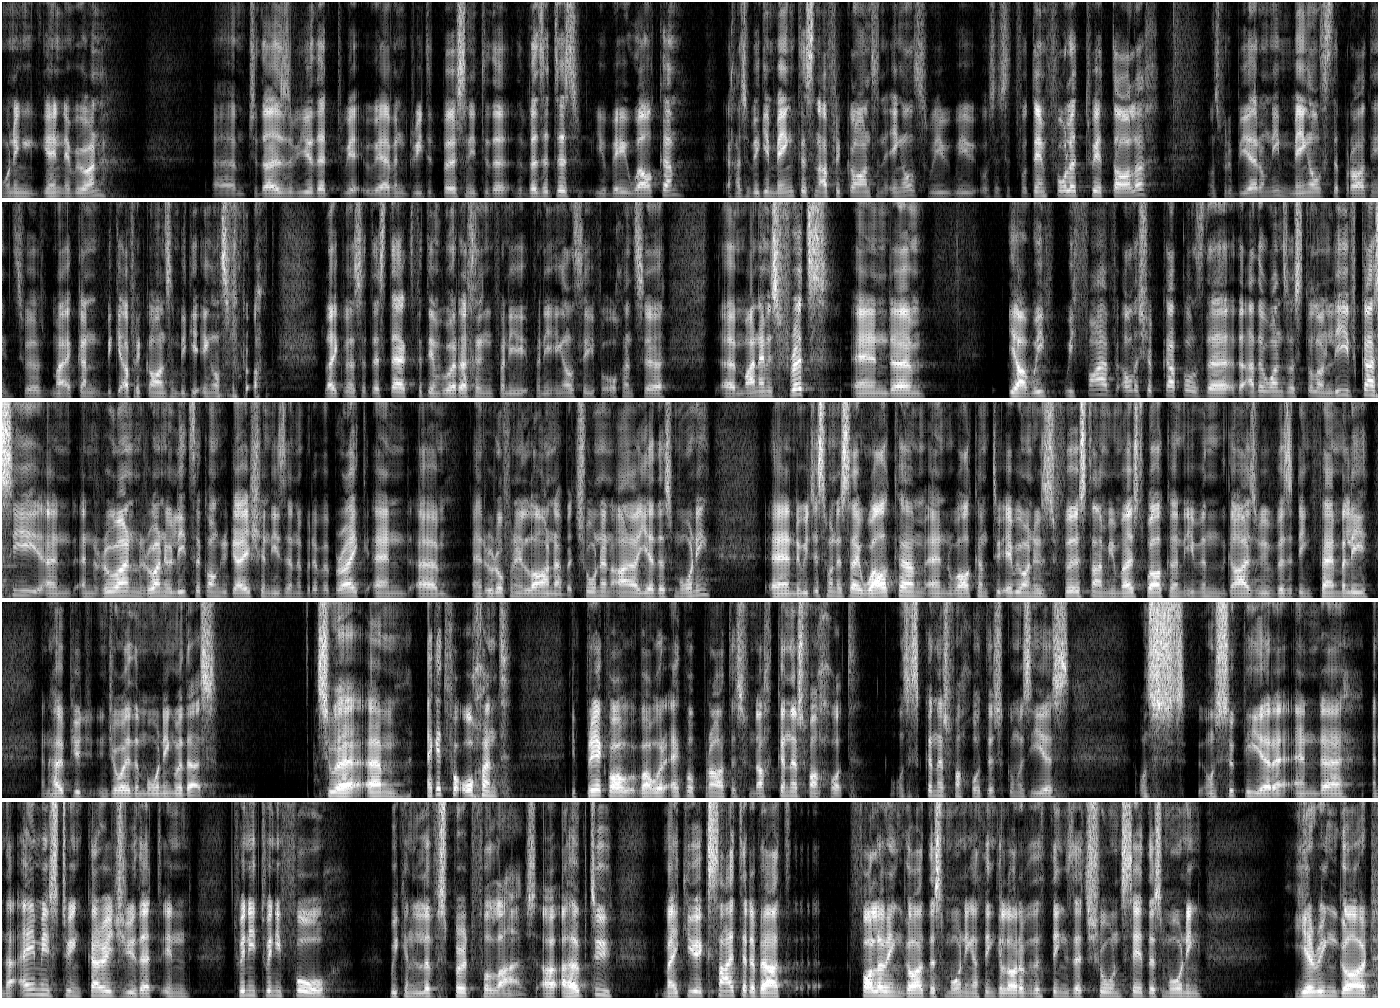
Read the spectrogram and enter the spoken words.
Morning again, everyone. Um, to those of you that we, we haven't greeted personally, to the, the visitors, you're very welcome. Ek gaan so 'n bietjie meng tussen Afrikaans en Engels. We we ons is dit vir ten volle tweetalig. Ons probeer om nie mengels te praat nie, so maar ek kan bietjie Afrikaans en bietjie Engels praat. Lyk my ons het 'n sterk verteenwoordiging van die van die Engels hier vanoggend. So uh, my name is Fritz and um, yeah, we we five eldership couples. The the other ones are still on leave. Cassie and and Ruan, Ruan who leads the congregation, he's in a bit of a break, and um, and Rudolf and Ilana. But Sean and I are here this morning, and we just want to say welcome and welcome to everyone who's first time. You're most welcome, even the guys who are visiting family, and hope you enjoy the morning with us. So, um, ek het ver die preek waar waaroor ek wil praat is vandag kinders van God. Ons is kinders van God. Dis kom ons hier is ons ons soek die Here and uh, and the aim is to encourage you that in 2024 we can live spiritful lives. I, I hope to make you excited about following God this morning. I think a lot of the things that Sean said this morning hearing God,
